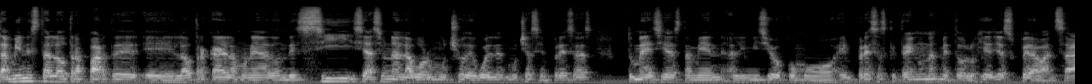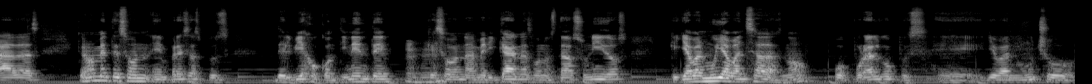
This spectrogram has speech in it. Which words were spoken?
también está la otra parte, eh, la otra cara de la moneda, donde sí se hace una labor mucho de wellness, muchas empresas. Tú me decías también al inicio como empresas que traen unas metodologías ya súper avanzadas, que normalmente son empresas pues del viejo continente, que son americanas, bueno, Estados Unidos, que ya van muy avanzadas, ¿no? Por, algo, pues eh, llevan mucho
